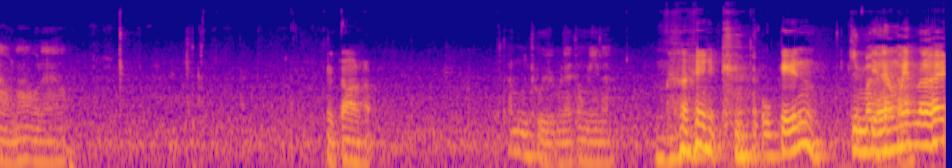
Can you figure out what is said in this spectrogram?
อ้าวเน่าแล้ว สุดยอดครับ ถ้ามึงถุยมาเลยตรงนี้นะเฮ้ยกูกิน กินมากินทั้งเม็ดเลยเลย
